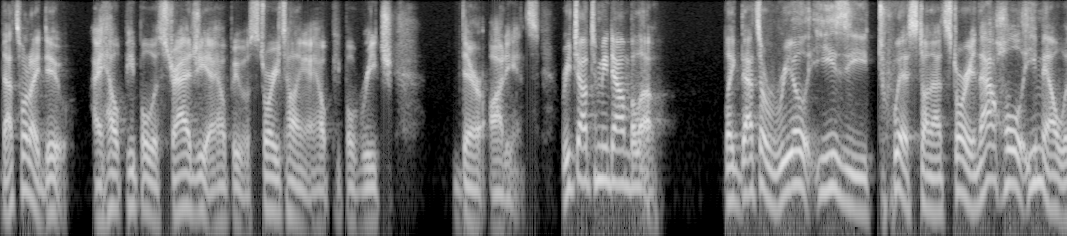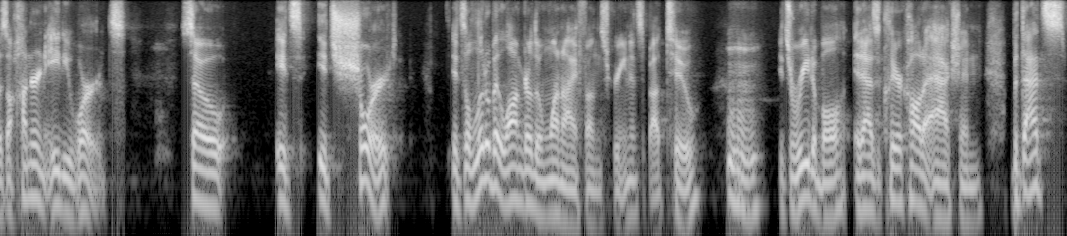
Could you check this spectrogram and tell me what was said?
that's what I do. I help people with strategy, I help people with storytelling, I help people reach their audience. Reach out to me down below. Like that's a real easy twist on that story. And that whole email was 180 words. So it's it's short. It's a little bit longer than one iPhone screen. It's about 2 mm-hmm. It's readable. It has a clear call to action. But that's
